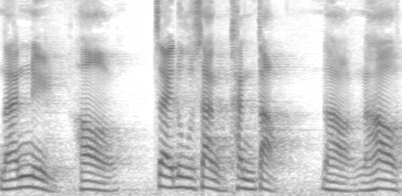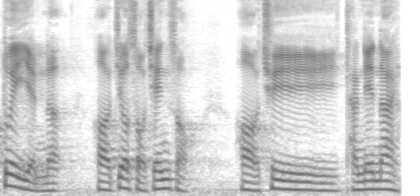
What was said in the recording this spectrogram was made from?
男女，哦，在路上看到，那然后对眼了，哦，就手牵手，哦，去谈恋爱、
